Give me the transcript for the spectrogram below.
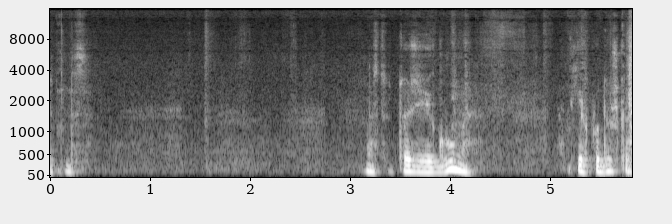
Тут у нас, у нас тут теж є гуми на таких подушках.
